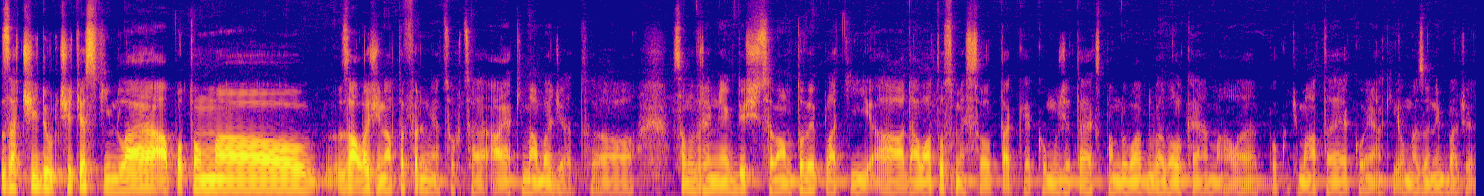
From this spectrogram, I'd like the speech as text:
začít určitě s tímhle a potom záleží na té firmě, co chce a jaký má budget. Samozřejmě, když se vám to vyplatí a dává to smysl, tak jako můžete expandovat ve velkém, ale pokud máte jako nějaký omezený budget,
